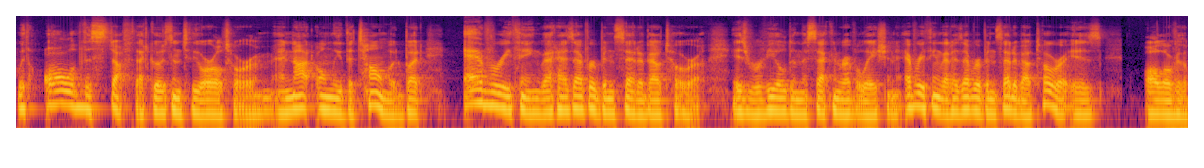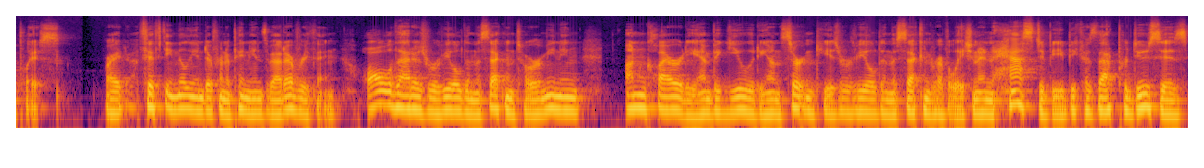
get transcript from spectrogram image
with all of the stuff that goes into the oral Torah, and not only the Talmud, but everything that has ever been said about Torah is revealed in the second revelation. Everything that has ever been said about Torah is all over the place, right? 50 million different opinions about everything. All of that is revealed in the second Torah, meaning unclarity, ambiguity, uncertainty is revealed in the second revelation. And it has to be because that produces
